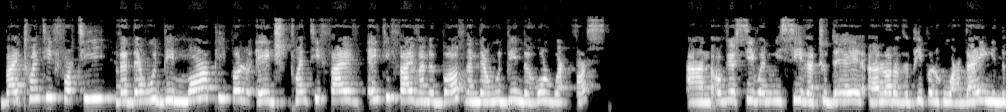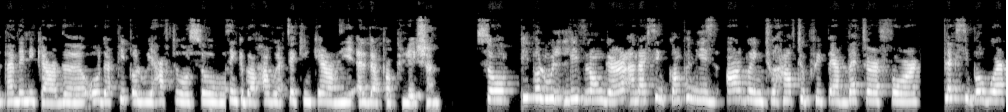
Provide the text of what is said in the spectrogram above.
by 2040 that there would be more people aged 25, 85 and above than there would be in the whole workforce. And obviously, when we see that today a lot of the people who are dying in the pandemic are the older people, we have to also think about how we are taking care of the elder population. So people will live longer, and I think companies are going to have to prepare better for flexible work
